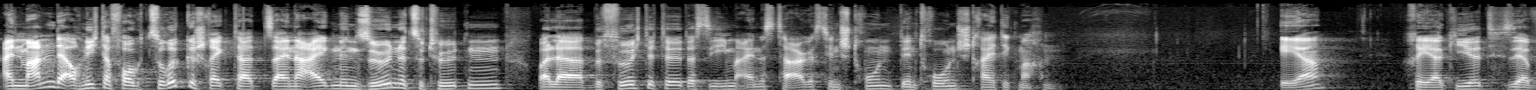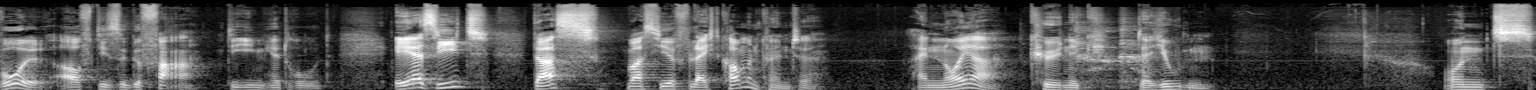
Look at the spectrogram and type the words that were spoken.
Ein Mann, der auch nicht davor zurückgeschreckt hat, seine eigenen Söhne zu töten, weil er befürchtete, dass sie ihm eines Tages den Thron, den Thron streitig machen. Er reagiert sehr wohl auf diese Gefahr, die ihm hier droht. Er sieht das, was hier vielleicht kommen könnte ein neuer König der Juden. Und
